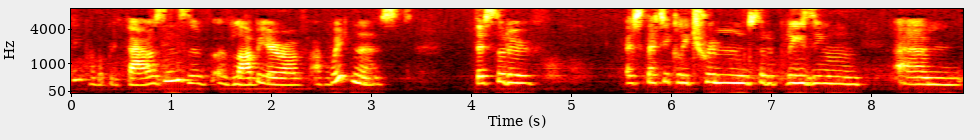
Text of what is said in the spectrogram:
think probably thousands of, of labia I've, I've witnessed, this sort of aesthetically trimmed, sort of pleasing um,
